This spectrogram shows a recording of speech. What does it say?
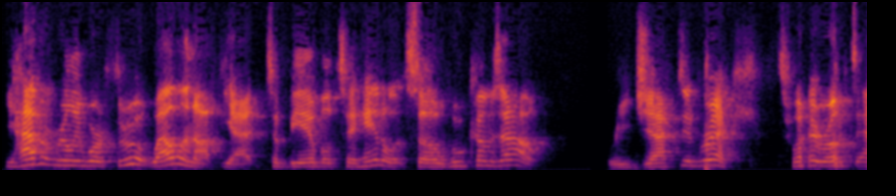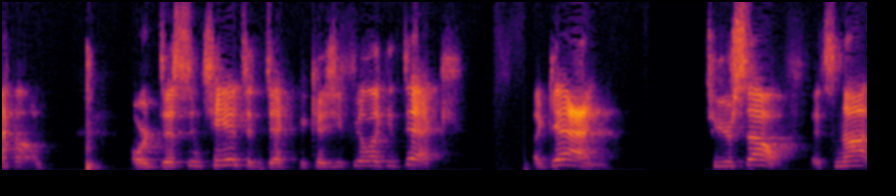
you haven't really worked through it well enough yet to be able to handle it. So who comes out? Rejected Rick. That's what I wrote down. Or disenchanted Dick because you feel like a dick again to yourself. It's not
